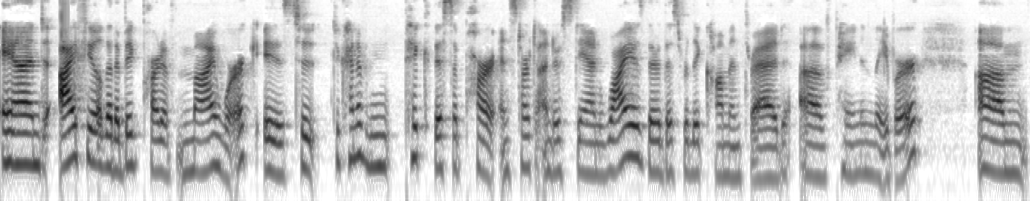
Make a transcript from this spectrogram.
And I feel that a big part of my work is to, to kind of pick this apart and start to understand why is there this really common thread of pain and labor um,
